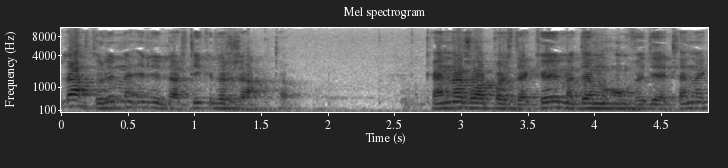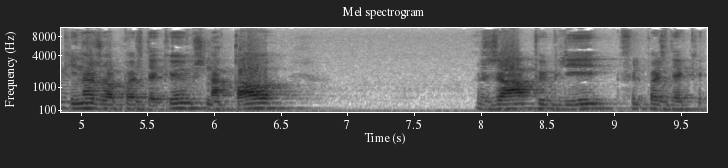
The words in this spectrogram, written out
لاحظوا لنا اللي ال article رجع توا كان نرجعو ل page d'accueil مادام en vedette لنا كي نرجعو ل page d'accueil باش نلقاوه رجع publié في ال page d'accueil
